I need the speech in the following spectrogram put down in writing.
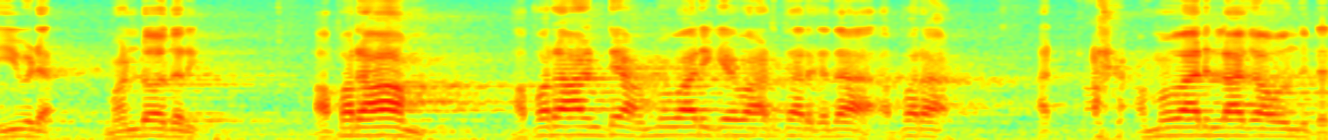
ఈవిడ మండోదరి. అపరాం అపరా అంటే అమ్మవారికే వాడతారు కదా అపర. అట్లా అమ్మవారిలాగా ఉందిట.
